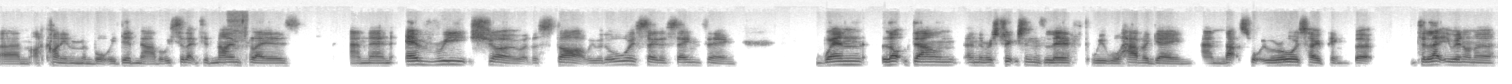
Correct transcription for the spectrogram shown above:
um, I can't even remember what we did now, but we selected nine players. And then every show at the start, we would always say the same thing. When lockdown and the restrictions lift, we will have a game. And that's what we were always hoping. But to let you in on a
